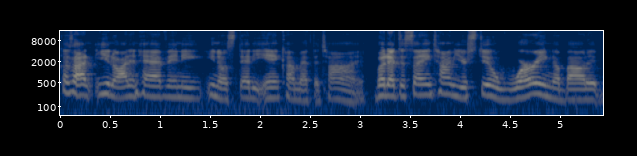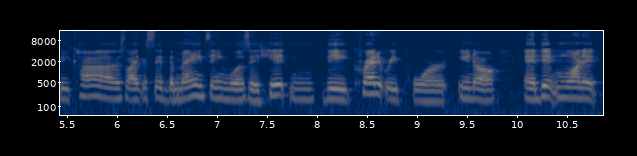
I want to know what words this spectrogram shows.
because I, you know, I didn't have any, you know, steady income at the time. But at the same time, you're still worrying about it because, like I said, the main thing was it hitting the credit report, you know, and didn't want it.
